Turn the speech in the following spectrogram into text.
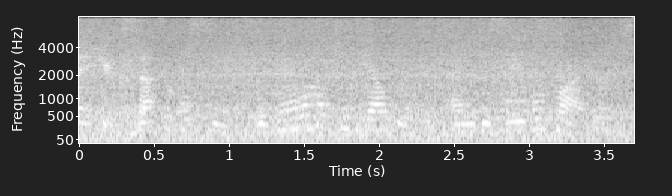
Make accessible seats available to the elderly and disabled riders.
